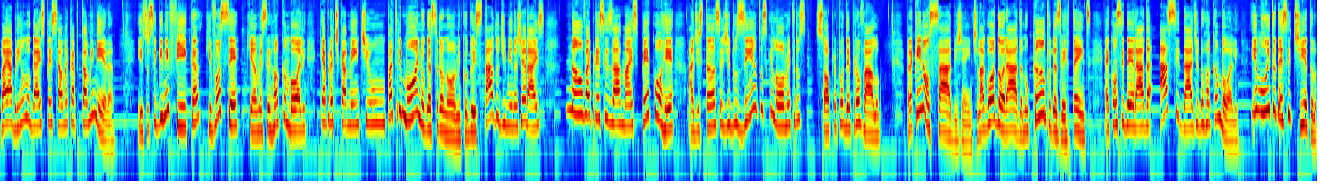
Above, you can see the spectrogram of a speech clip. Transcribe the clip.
vai abrir um lugar especial na capital mineira. Isso significa que você, que ama esse rocambole, que é praticamente um patrimônio gastronômico do estado de Minas Gerais, não vai precisar mais percorrer a distância de 200 quilômetros só para poder prová-lo. Para quem não sabe, gente, Lagoa Dourada, no Campo das Vertentes, é considerada a cidade do rocambole. E muito desse título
